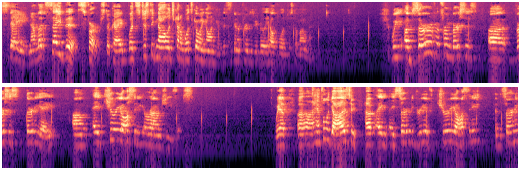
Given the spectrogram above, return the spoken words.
staying. Now, let's say this first, okay? Let's just acknowledge kind of what's going on here. This is going to prove to be really helpful in just a moment. We observe from verses uh, verses 38 um, a curiosity around Jesus. We have a handful of guys who have a, a certain degree of curiosity concerning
